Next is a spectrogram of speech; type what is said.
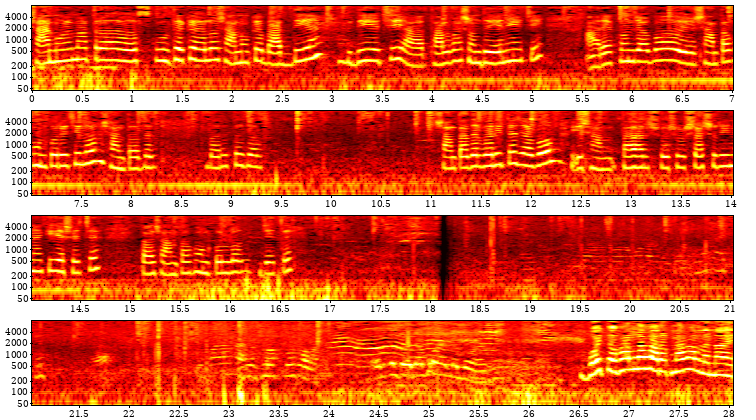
শানু এই মাত্র স্কুল থেকে এলো, শানুকে বাদ দিয়ে দিয়েছি, আর থাল বাসন ধুয়ে নিয়েছি। আর এখন যাব, শান্তা ফোন করেছিল, শান্তাদের বাড়িতে যাব। শান্তাদের বাড়িতে যাব। এই শান্তার শ্বশুর শাশুড়ি নাকি এসেছে, তাই শান্তা ফোন করল যেতে। বই তো ভালো পারক, না ভালো নাই।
